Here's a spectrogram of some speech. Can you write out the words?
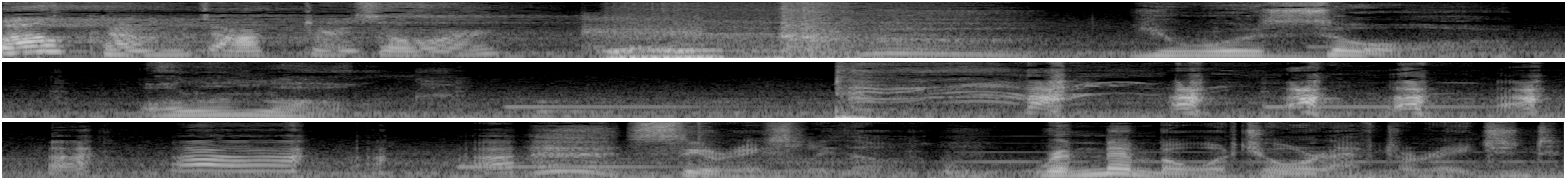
Welcome, Dr. Zor. You were Zor all along. Seriously, though, remember what you're after, Agent.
